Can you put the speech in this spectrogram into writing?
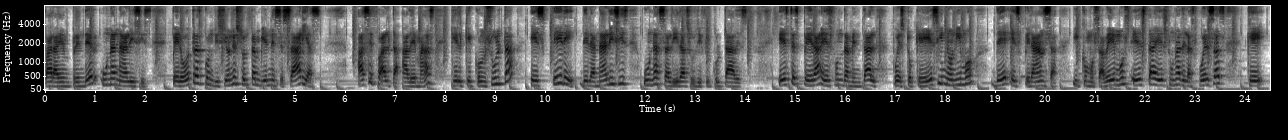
para emprender un análisis, pero otras condiciones son también necesarias. Hace falta, además, que el que consulta espere del análisis una salida a sus dificultades. Esta espera es fundamental, puesto que es sinónimo de esperanza y como sabemos, esta es una de las fuerzas que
